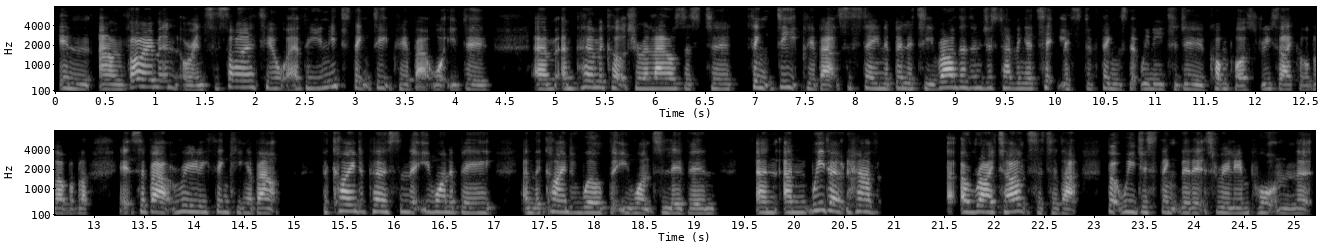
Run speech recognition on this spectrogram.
in our environment or in society or whatever, you need to think deeply about what you do. Um, and permaculture allows us to think deeply about sustainability rather than just having a tick list of things that we need to do compost, recycle, blah, blah, blah. It's about really thinking about the kind of person that you want to be and the kind of world that you want to live in. And, and we don't have a- right answer to that, but we just think that it's really important that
